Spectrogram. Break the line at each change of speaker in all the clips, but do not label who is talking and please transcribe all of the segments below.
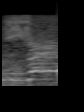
Say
